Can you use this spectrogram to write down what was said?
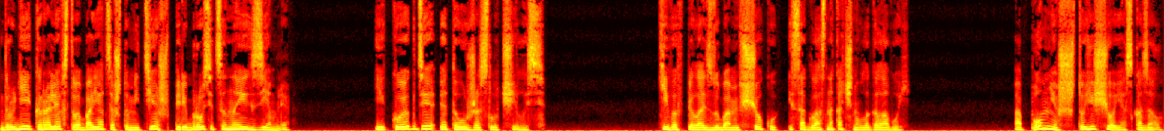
другие королевства боятся, что мятеж перебросится на их земли. И кое-где это уже случилось. Кива впилась зубами в щеку и согласно качнула головой. «А помнишь, что еще я сказал?»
